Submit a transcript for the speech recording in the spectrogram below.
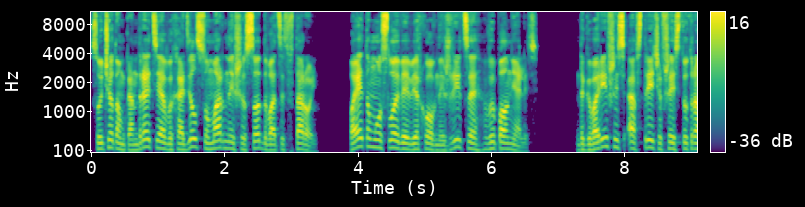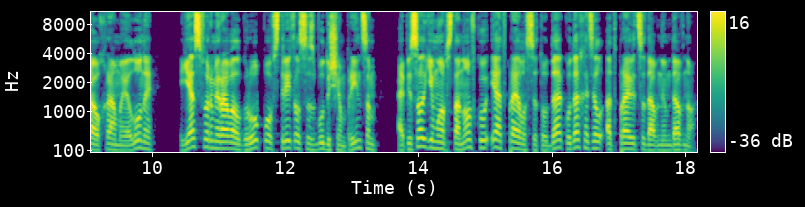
С учетом Кондратия выходил суммарный 622, поэтому условия Верховной Жрицы выполнялись. Договорившись о встрече в 6 утра у храма Элуны, я сформировал группу, встретился с будущим принцем, описал ему обстановку и отправился туда, куда хотел отправиться давным-давно.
